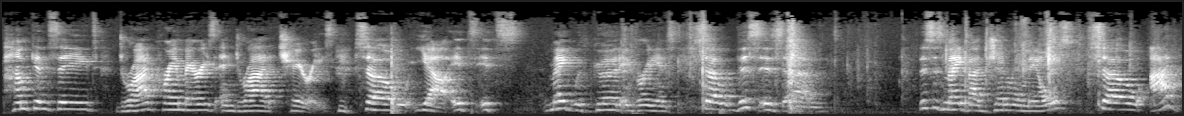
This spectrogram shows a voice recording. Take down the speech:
pumpkin seeds, dried cranberries, and dried cherries. Hmm. So yeah, it's it's made with good ingredients. So this is um, this is made by General Mills. So I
